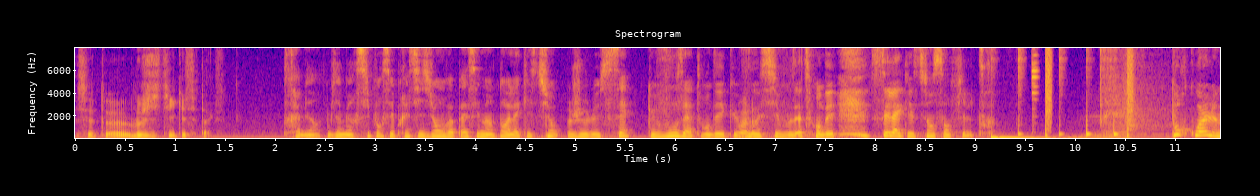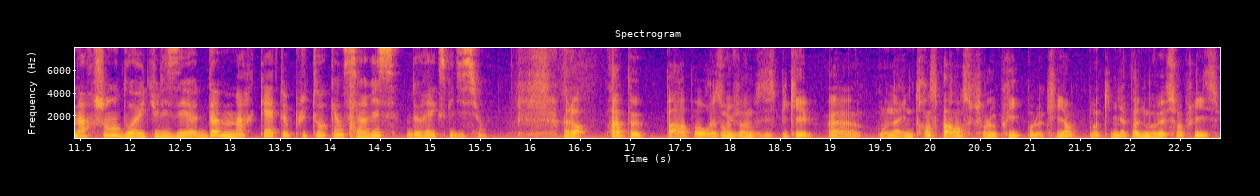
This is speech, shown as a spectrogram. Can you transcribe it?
cette euh, logistique et ces taxes. Très bien, bien merci pour ces précisions. On va passer maintenant à la question, je le sais, que vous attendez, que vous aussi vous attendez. C'est la question sans filtre. Pourquoi le marchand doit utiliser euh, Dom Market plutôt qu'un service de réexpédition? Alors, un peu par rapport aux raisons que je viens de vous expliquer, euh, on a une transparence sur le prix pour le client, donc il n'y a pas de mauvaise surprise.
